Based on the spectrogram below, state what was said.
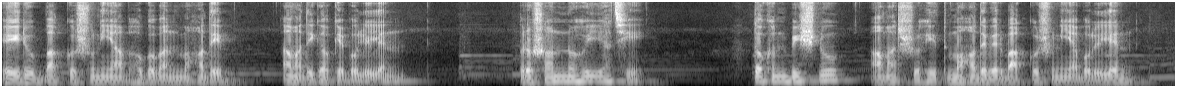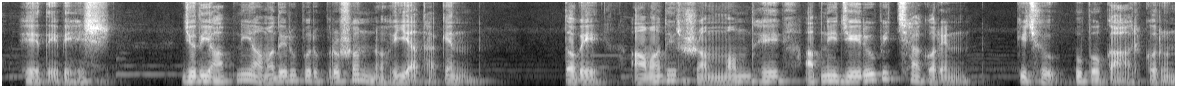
এইরূপ বাক্য শুনিয়া ভগবান মহাদেব আমাদিগকে বলিলেন, প্রসন্ন হইয়াছি। তখন বিষ্ণু আমার সহিত মহাদেবের বাক্য শুনিয়া বলিলেন, হে দেবেশ, যদি আপনি আমাদের উপর প্রসন্ন হইয়া থাকেন, তবে আমাদের সম্বন্ধে আপনি যেরূপ ইচ্ছা করেন, কিছু উপকার করুন।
